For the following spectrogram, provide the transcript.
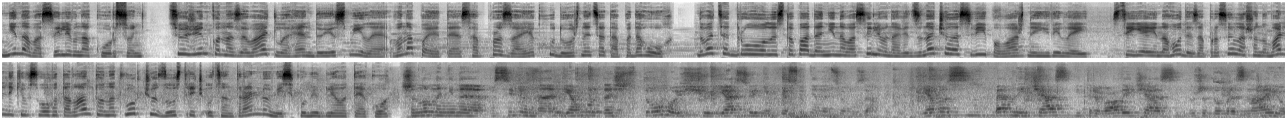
Ніна Васильівна Курсунь. Цю жінку називають легендою Сміле. Вона поетеса, прозаїк, художниця та педагог. 22 листопада Ніна Васильівна відзначила свій поважний ювілей. З цієї нагоди запросила шанувальників свого таланту на творчу зустріч у центральну міську бібліотеку. Шановна Ніна Васильівна, я горда з того, що я сьогодні присутня на цьому заході. Я вас певний час і тривалий час дуже добре знаю.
